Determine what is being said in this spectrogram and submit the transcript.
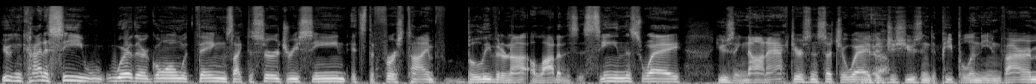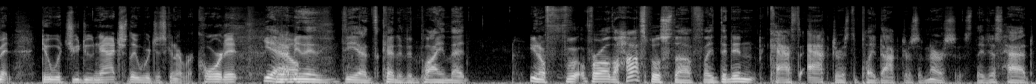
you can kind of see where they're going with things like the surgery scene. It's the first time, believe it or not, a lot of this is seen this way, using non actors in such a way. They're just using the people in the environment. Do what you do naturally. We're just going to record it. Yeah, you I mean, yeah, it's kind of implying that, you know, for, for all the hospital stuff, like they didn't cast actors to play doctors and nurses. They just had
